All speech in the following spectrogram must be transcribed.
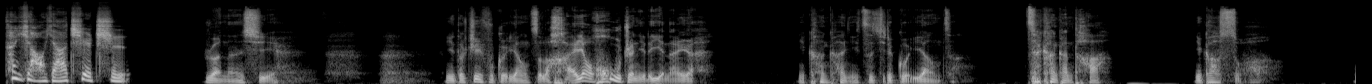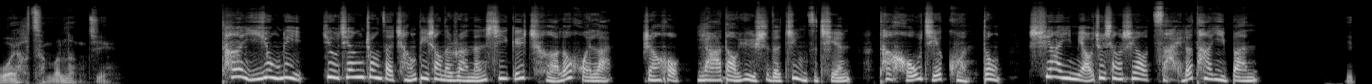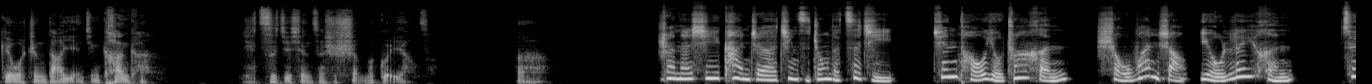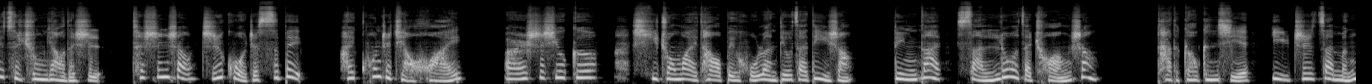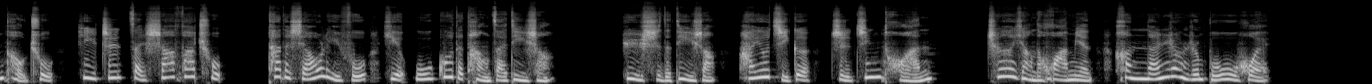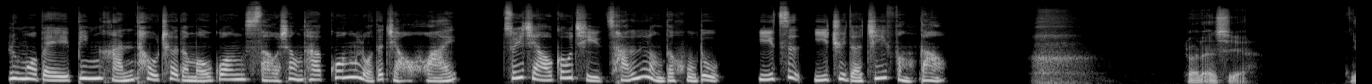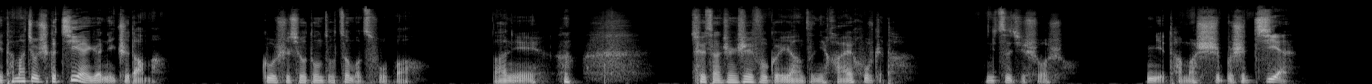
他咬牙切齿：“阮南希，你都这副鬼样子了，还要护着你的野男人？你看看你自己的鬼样子，再看看他，你告诉我，我要怎么冷静？”他一用力，又将撞在墙壁上的阮南希给扯了回来，然后拉到浴室的镜子前。他喉结滚动，下一秒就像是要宰了他一般。你给我睁大眼睛看看，你自己现在是什么鬼样子？啊！阮南希看着镜子中的自己，肩头有抓痕，手腕上有勒痕，最最重要的是，他身上只裹着丝被，还光着脚踝。而是修哥西装外套被胡乱丢在地上，领带散落在床上，他的高跟鞋一只在门口处，一只在沙发处，他的小礼服也无辜的躺在地上，浴室的地上还有几个纸巾团，这样的画面很难让人不误会。陆漠北冰寒透彻的眸光扫向他光裸的脚踝，嘴角勾起残冷的弧度。一字一句的讥讽道：“ 阮南希，你他妈就是个贱人，你知道吗？顾时修动作这么粗暴，把你哼摧残成这副鬼样子，你还护着他？你自己说说，你他妈是不是贱？”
